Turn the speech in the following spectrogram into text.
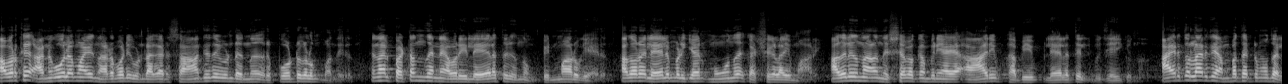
അവർക്ക് അനുകൂലമായ നടപടി ഉണ്ടാകാൻ സാധ്യതയുണ്ടെന്ന് റിപ്പോർട്ടുകളും വന്നിരുന്നു. എന്നാൽ പെട്ടെന്ന് തന്നെ അവർ ഈ ലേലത്തിൽ നിന്നും പിന്മാറുകയായിരുന്നു. അതോടെ ലേലം വിളിക്കാൻ മൂന്ന് കക്ഷികളായി മാറി. അതിൽ നിന്നാണ് നിക്ഷേപ കമ്പനിയായ ആരിഫ് ഹബീബ് ലേലത്തിൽ വിജയിക്കുന്നത്. ആയിരത്തി തൊള്ളായിരത്തി അമ്പത്തെട്ട് മുതൽ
